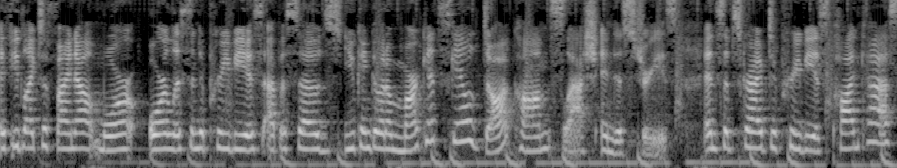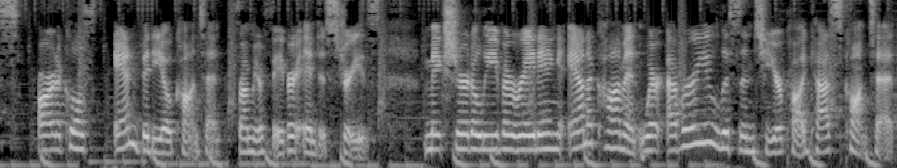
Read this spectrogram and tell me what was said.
If you'd like to find out more or listen to previous episodes, you can go to marketscale.com slash industries and subscribe to previous podcasts, articles, and video content from your favorite industries. Make sure to leave a rating and a comment wherever you listen to your podcast content.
